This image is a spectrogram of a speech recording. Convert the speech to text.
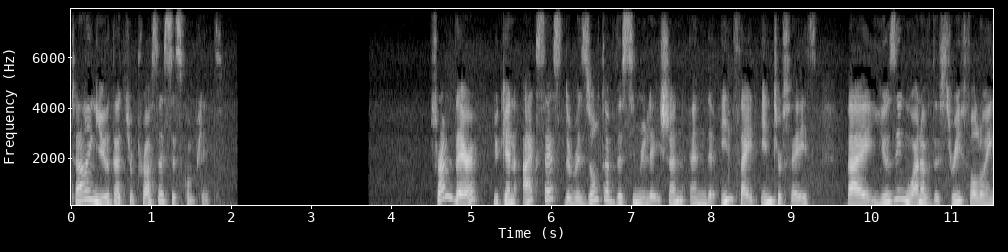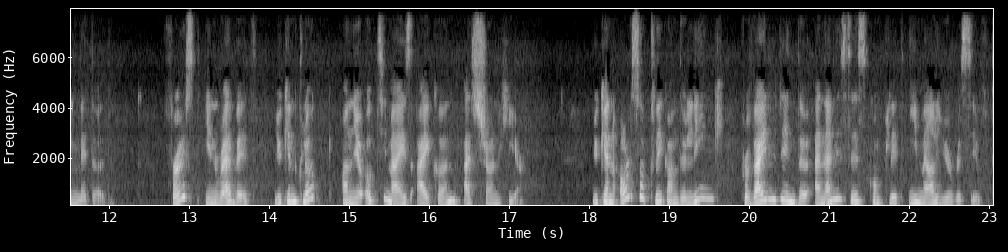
telling you that your process is complete. From there, you can access the result of the simulation and the Insight interface by using one of the three following methods. First, in Revit, you can click on your Optimize icon as shown here. You can also click on the link provided in the Analysis Complete email you received.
